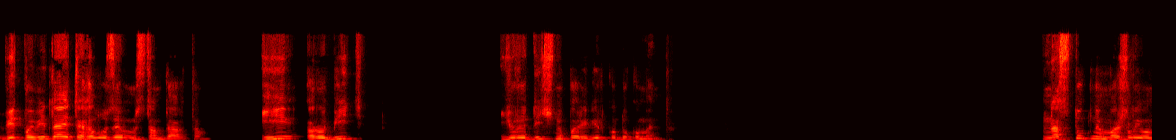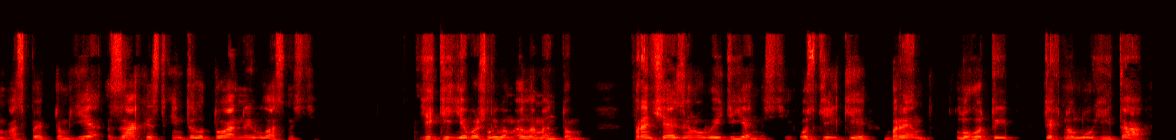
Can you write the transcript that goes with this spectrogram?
відповідайте галузевим стандартам і робіть юридичну перевірку документа. Наступним важливим аспектом є захист інтелектуальної власності, який є важливим елементом франчайзингової діяльності, оскільки бренд, логотип, технології та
